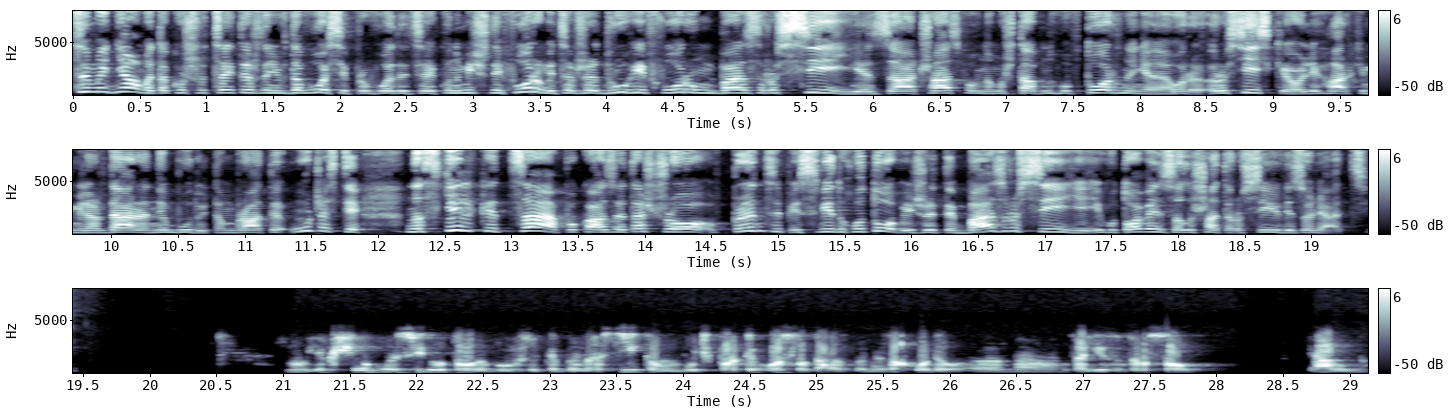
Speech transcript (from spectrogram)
Цими днями також цей тиждень в Давосі проводиться економічний форум, і це вже другий форум без Росії за час повномасштабного вторгнення. Російські олігархи, мільярдери не будуть там брати участі. Наскільки це показує те, що в принципі світ готовий жити без Росії і готовий залишати Росію в ізоляції? Ну, якщо б світ готовий був жити без Росії, то, мабуть, в порти Осло зараз би не заходив е, на залізо з Росову. Правильно?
